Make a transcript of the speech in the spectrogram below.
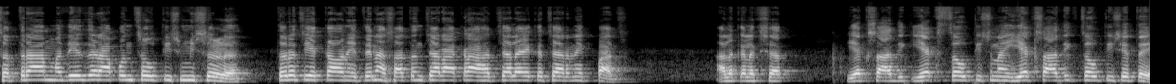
सतरामध्ये जर आपण चौतीस मिसळलं तरच एकावन्न येते ना. सात आणि चार अकरा हातच्याला एक चार आणि एक पाच. आलं का लक्षात? एक अधिक एक चौतीस नाही एक अधिक चौतीस येते.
